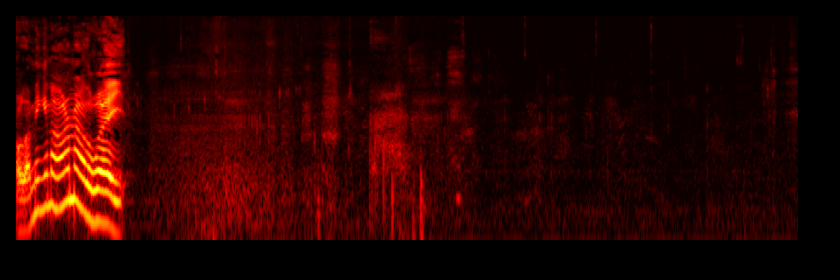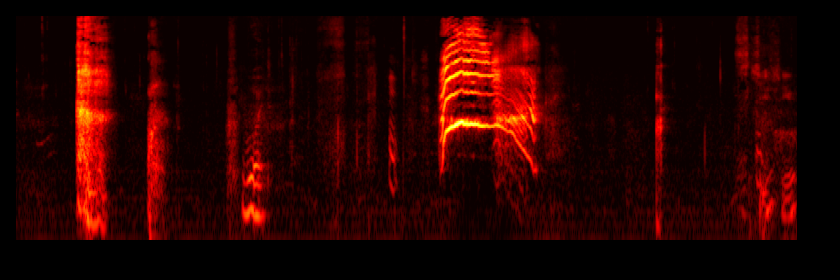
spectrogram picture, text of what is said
Oh, let me get my arm out of the way. What? Ah! Excuse you.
